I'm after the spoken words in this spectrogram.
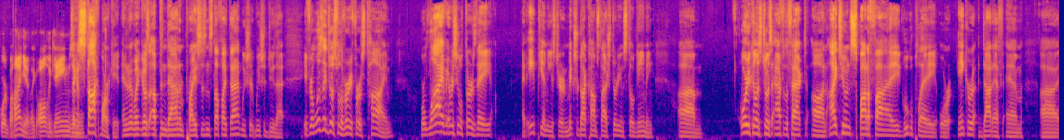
board behind you, like all the games. It's like a stock market, and when it goes up and down in prices and stuff like that, we should we should do that. If you're listening to us for the very first time, we're live every single Thursday at 8 p.m. Eastern, mixer.com slash 30 and still gaming. Um, or you can listen to us after the fact on iTunes, Spotify, Google Play, or Anchor.fm. Uh,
